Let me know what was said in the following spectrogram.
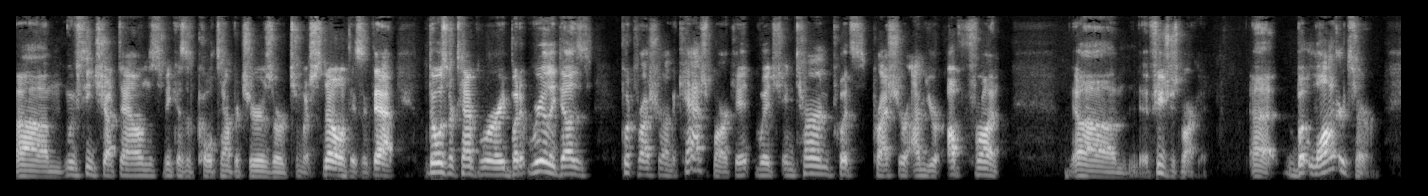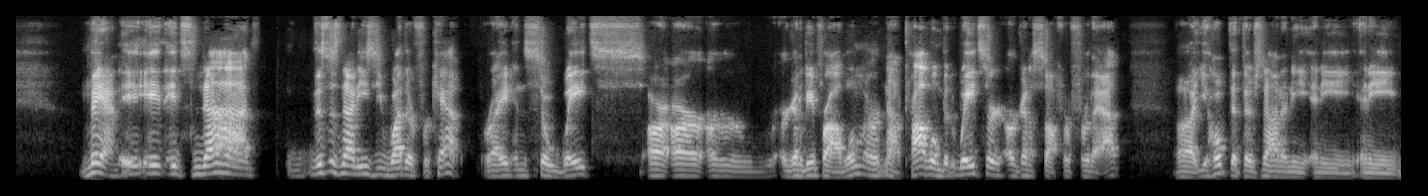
Um, we've seen shutdowns because of cold temperatures or too much snow and things like that. Those are temporary, but it really does put pressure on the cash market, which in turn puts pressure on your upfront um, futures market. Uh, but longer term, man, it, it's not. This is not easy weather for cattle, right? And so weights are are are, are going to be a problem, or not a problem, but weights are, are going to suffer for that. Uh, you hope that there's not any any any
